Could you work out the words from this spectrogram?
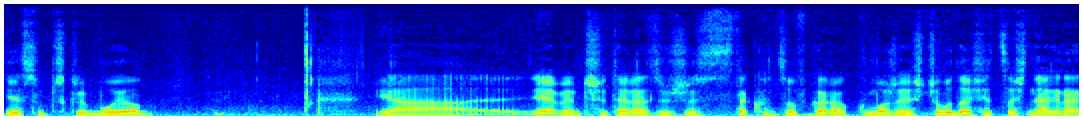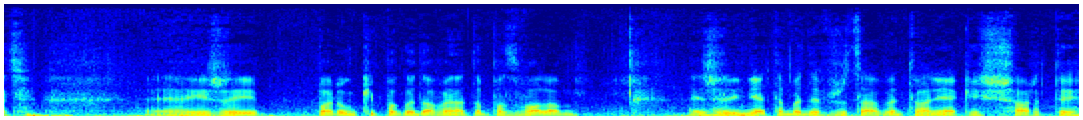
nie subskrybują. Ja nie wiem, czy teraz już jest ta końcówka roku. Może jeszcze uda się coś nagrać, e, jeżeli warunki pogodowe na to pozwolą. Jeżeli nie, to będę wrzucał ewentualnie jakieś shorty.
